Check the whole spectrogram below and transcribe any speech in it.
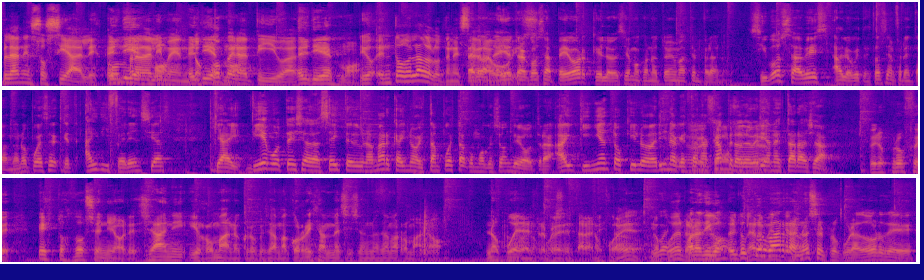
planes sociales, El compra de alimentos, el diezmo, cooperativas. el diezmo. Digo, en todo lado lo tenés a Perdón, hay Grabois. otra cosa peor que lo decíamos con Antonio más temprano. Si vos sabés a lo que te estás enfrentando, no puede ser que hay diferencias que hay 10 botellas de aceite de una marca y no, están puestas como que son de otra. Hay 500 kilos de harina que están acá, pero deberían estar allá. Pero, profe, estos dos señores, Gianni y Romano, creo que se llama, corríjanme si se nos llama Romano, no pueden no puede, representar al no puede, no bueno, puede, Ahora digo, el doctor Barra no. es el procurador de,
